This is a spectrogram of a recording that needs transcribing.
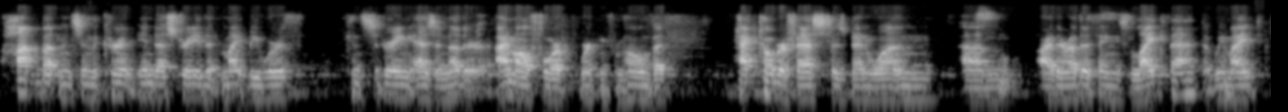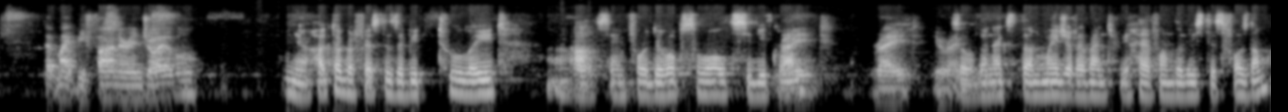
hot buttons in the current industry that might be worth considering as another? I'm all for working from home, but Hacktoberfest has been one. Um, are there other things like that that we might, that might be fun or enjoyable? Yeah, Hacktoberfest is a bit too late. Uh, Oh. Same for DevOps World, CDCon. Right, right, you're right. So the next uh, major event we have on the list is FOSDEM.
